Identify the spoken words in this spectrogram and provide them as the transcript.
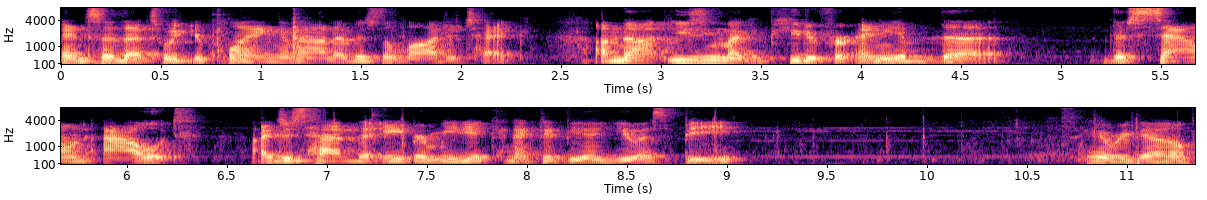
And so that's what you're playing them out of is the Logitech. I'm not using my computer for any of the, the sound out. I just have the AverMedia connected via USB. So here we go.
